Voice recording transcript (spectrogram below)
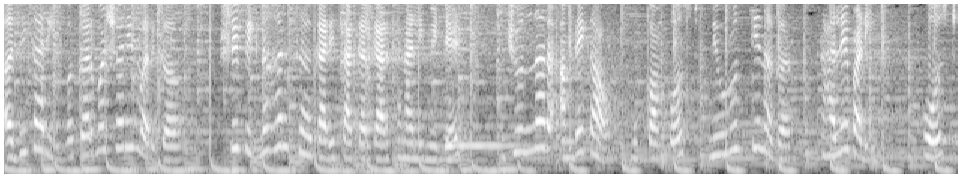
अधिकारी व कर्मचारी वर्ग. श्री विघ्नहर सहकारी साखर कारखाना लिमिटेड जुन्नर आंबेगाव मुक्काम पोस्ट निवृत्तीनगर धालेवाडी पोस्ट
